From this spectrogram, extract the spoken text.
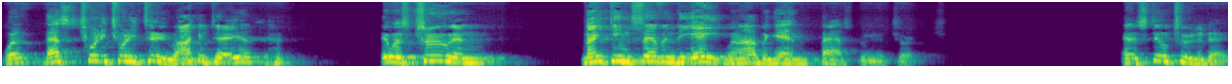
Well, that's 2022. I can tell you, it was true in 1978 when I began pastoring a church. And it's still true today.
